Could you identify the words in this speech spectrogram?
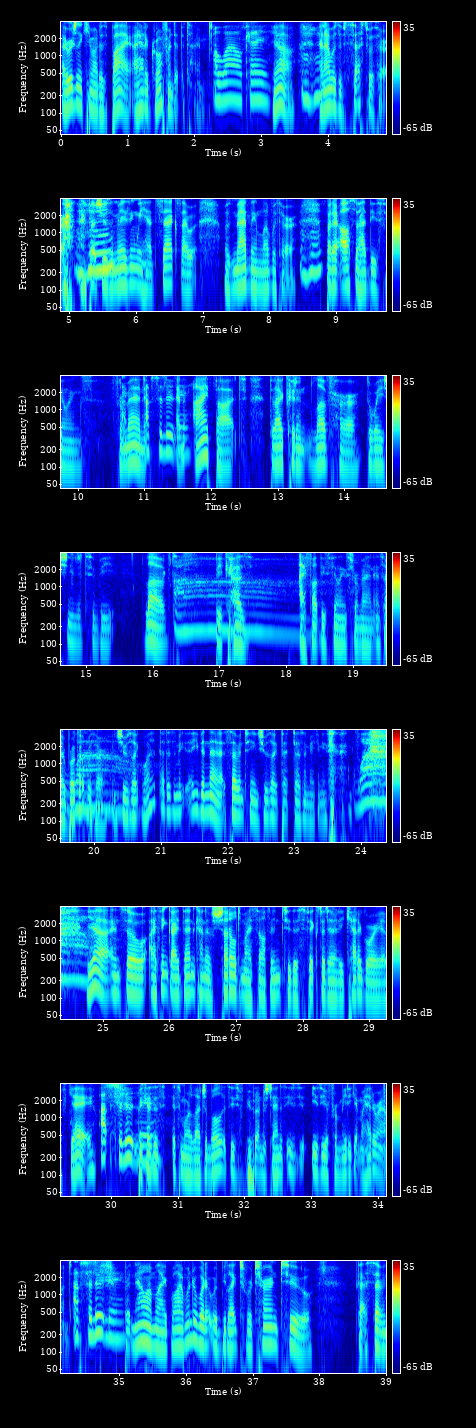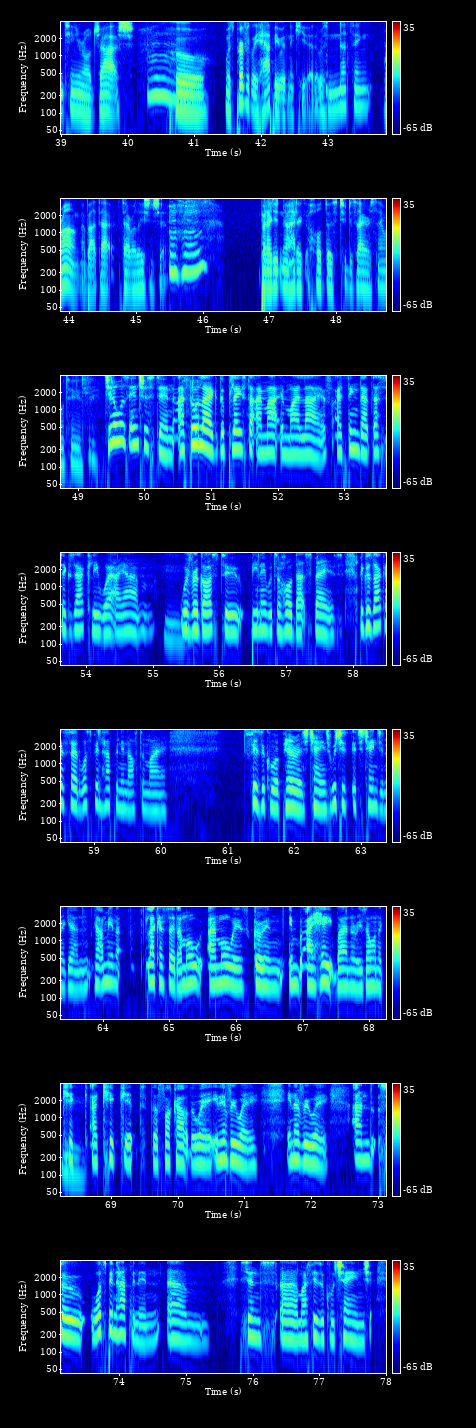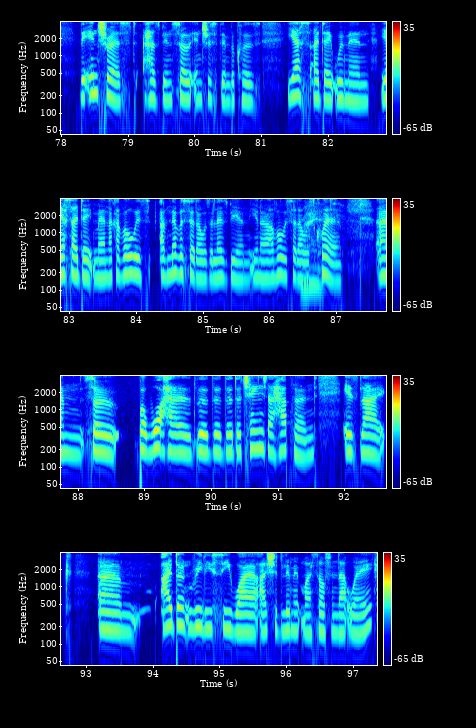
I originally came out as bi. I had a girlfriend at the time. Oh wow, okay. Yeah. Mhm. And I was obsessed with her. I thought she was Mhm. amazing. We had sex. I w- was madly in love with her. Mhm. But I also had these feelings for A- men. Absolutely. And I thought that I couldn't love her the way she needed to be loved because I felt these feelings for men. And so I broke up with her. And she was like, What? That doesn't make even then at 17, she was like, That doesn't make any sense. Wow. Yeah. And so I think I then kind of shuttled myself into this fixed identity category of gay Absolutely. because it's it's more legible, it's easier for people to understand, it's easy, easier for me to get my head around. absolutely. But now I'm like, well, I wonder what it would be like to return to that 17 year old Josh Mm. who was perfectly happy with Nikita. There was nothing wrong about that that relationship. Mhm. But I didn't know how to hold those two desires simultaneously. Do you know what's interesting? I feel like the place that I'm at in my life, I think that that's exactly where I am Mm. with regards to being able to hold that space. Because, like I said, what's been happening after my physical appearance changed, which is it's changing again. I mean, like I said, I'm al- I'm always going. In, I hate binaries. I want to kick. Mhm. I kick it the fuck out the way in every way, in every way. And so, what's been happening um, since uh, my physical change? The interest has been so interesting because yes, I date women. Yes, I date men. Like I've always, I've never said I was a lesbian. You know, I've always said I was Right. queer. Um, so, but what had the, the the the change that happened is like, um, I don't really see why I should limit myself in that way.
